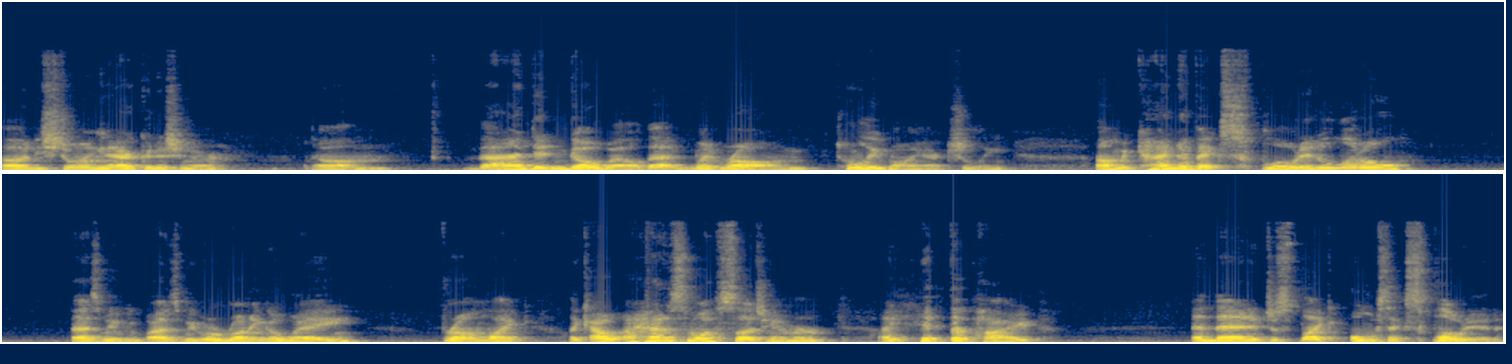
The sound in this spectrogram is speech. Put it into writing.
uh, destroying an air conditioner. Um, that didn't go well. That went wrong. Totally wrong, actually. Um, it kind of exploded a little as we as we were running away from like like I, I had a small sledgehammer. I hit the pipe, and then it just like almost exploded,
